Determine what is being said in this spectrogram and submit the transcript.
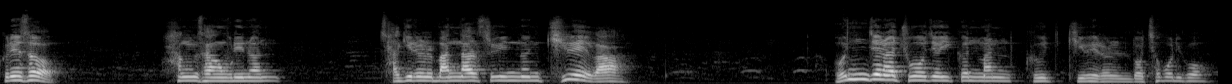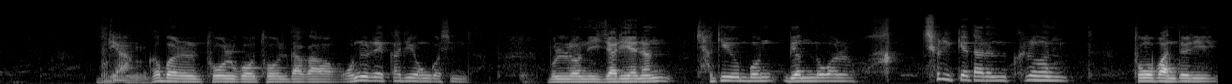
그래서 항상 우리는 자기를 만날 수 있는 기회가 언제나 주어져 있건만 그 기회를 놓쳐버리고 무량겁을 돌고 돌다가 오늘에까지 온 것입니다. 물론 이 자리에는 자기의 면목을 확철히 깨달은 그런 도반들이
